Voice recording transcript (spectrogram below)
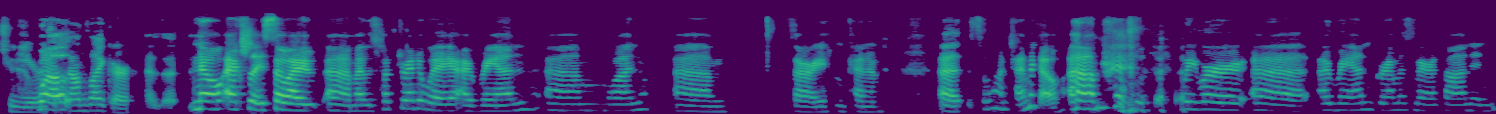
two years. Well- it sounds like, or no, actually, so I um, I was hooked right away. I ran um, one. Um, sorry, I'm kind of. Uh, it's a long time ago. Um, we were. Uh, I ran Grandma's Marathon in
